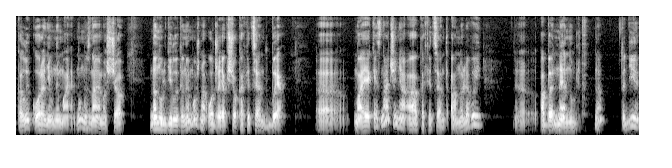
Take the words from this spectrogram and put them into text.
коли коренів немає. Ну, ми знаємо, що на 0 ділити не можна, отже, якщо коефіцієнт b е, має якесь значення, а коефіцієнт а нульовий, е, а b не 0, да? тоді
